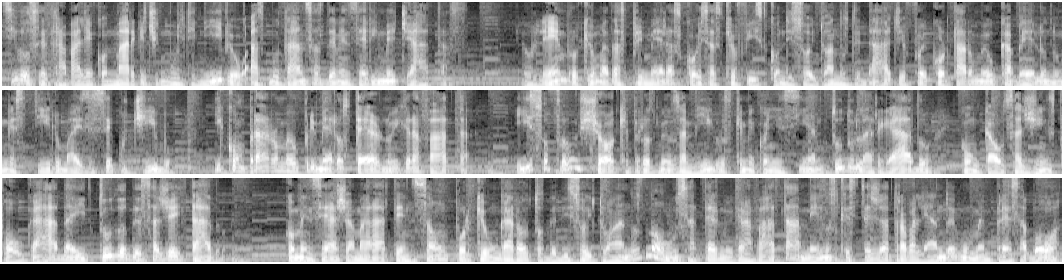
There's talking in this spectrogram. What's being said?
Se você trabalha com marketing multinível, as mudanças devem ser imediatas. Eu lembro que uma das primeiras coisas que eu fiz com 18 anos de idade foi cortar o meu cabelo num estilo mais executivo e comprar o meu primeiro terno e gravata. Isso foi um choque para os meus amigos que me conheciam tudo largado, com calça jeans folgada e tudo desajeitado. Comecei a chamar a atenção porque um garoto de 18 anos não usa terno e gravata a menos que esteja trabalhando em uma empresa boa.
